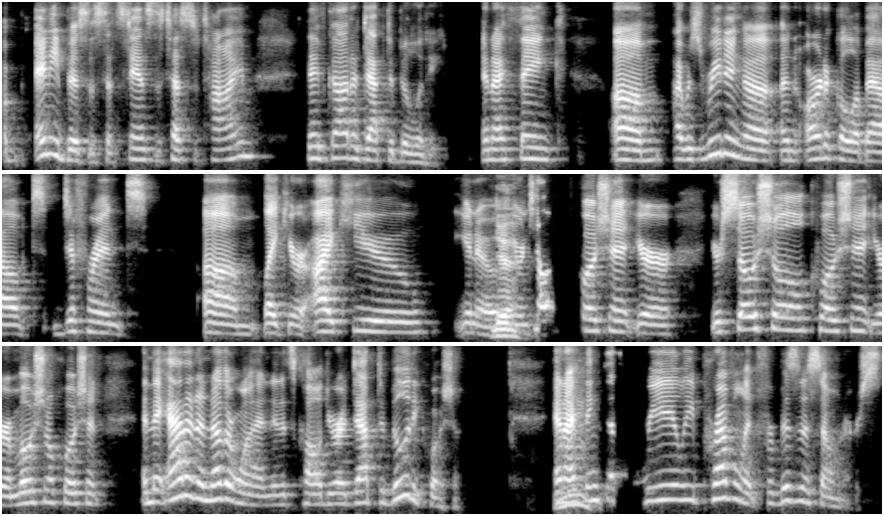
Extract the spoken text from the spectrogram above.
uh, any business that stands the test of time, they've got adaptability. And I think um, I was reading a, an article about different, um, like your IQ, you know, Yeah. your intelligence quotient, your your social quotient, your emotional quotient, and they added another one, and it's called your adaptability quotient. And I hmm think that's really prevalent for business owners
